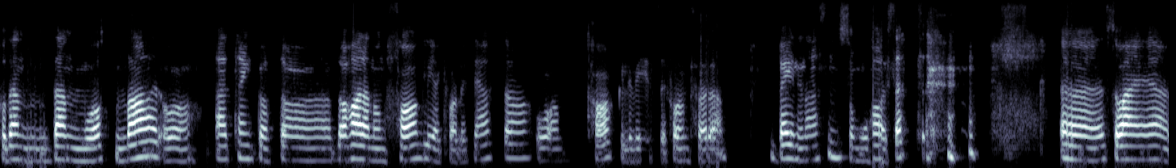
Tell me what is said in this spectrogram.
på den, den måten der, og jeg tenker at da, da, har jeg noen faglige kvaliteter, og antakeligvis en form for bein i nesen, som hun har sett. Eh, så jeg er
